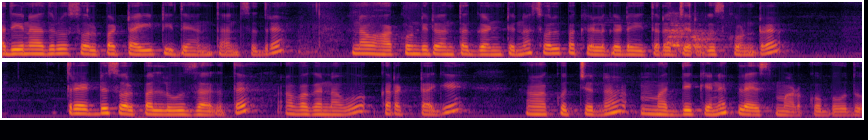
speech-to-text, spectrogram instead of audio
ಅದೇನಾದರೂ ಸ್ವಲ್ಪ ಟೈಟ್ ಇದೆ ಅಂತ ಅನಿಸಿದ್ರೆ ನಾವು ಹಾಕ್ಕೊಂಡಿರೋಂಥ ಗಂಟನ್ನು ಸ್ವಲ್ಪ ಕೆಳಗಡೆ ಈ ಥರ ಜರುಗಿಸ್ಕೊಂಡ್ರೆ ಥ್ರೆಡ್ ಸ್ವಲ್ಪ ಲೂಸ್ ಆಗುತ್ತೆ. ಆವಾಗ ನಾವು ಕರೆಕ್ಟಾಗಿ ಕುಚ್ಚನ್ನ ಮಧ್ಯಕ್ಕೇ ಪ್ಲೇಸ್ ಮಾಡ್ಕೋಬೋದು.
